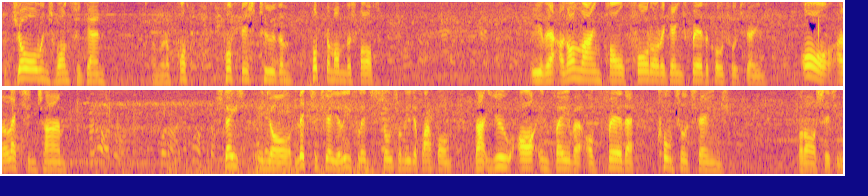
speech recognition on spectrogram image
But Joe Owens, once again, I'm going to put, put this to them, put them on the spot either an online poll for or against further cultural change or at election time state in your literature, your leaflets, social media platforms that you are in favour of further cultural change for our city.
